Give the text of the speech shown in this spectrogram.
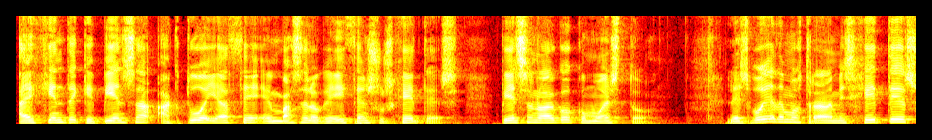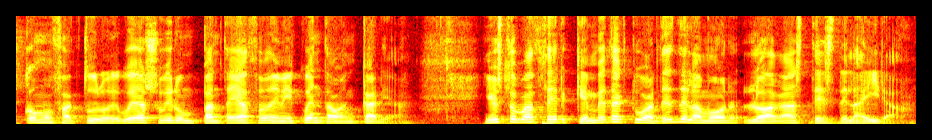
Hay gente que piensa, actúa y hace en base a lo que dicen sus haters. Piensan algo como esto. Les voy a demostrar a mis haters cómo facturo y voy a subir un pantallazo de mi cuenta bancaria. Y esto va a hacer que en vez de actuar desde el amor, lo hagas desde la ira.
